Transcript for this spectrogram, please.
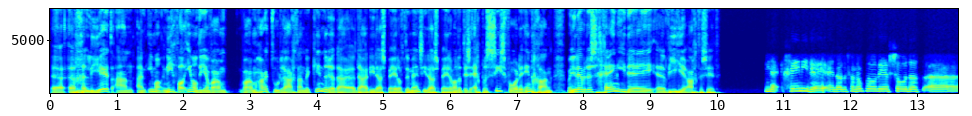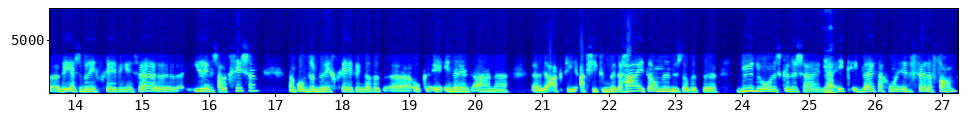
uh, gelieerd aan, aan iemand, in ieder geval iemand die een warm, warm hart toedraagt aan de kinderen daar, daar die daar spelen, of de mensen die daar spelen. Want het is echt precies voor de ingang. Maar jullie hebben dus geen idee wie hierachter zit. Nee, geen idee. En dat is dan ook wel weer zo dat de eerste berichtgeving is, hè, iedereen zou het gissen. Dan komt er een berichtgeving dat het uh, ook inherent aan uh, de actie, actie toen met de haaientanden. Dus dat het uh, buurtbewoners kunnen zijn. Ja, ja, ik, ik blijf daar gewoon even verder van.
